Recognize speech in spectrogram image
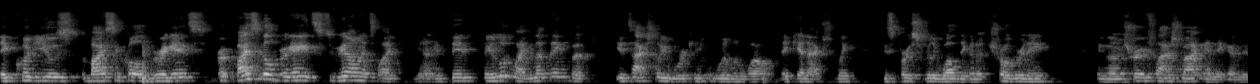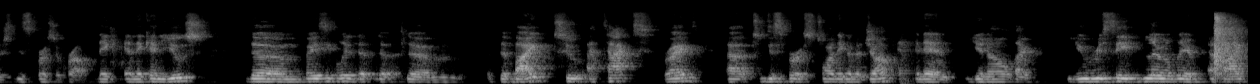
They could use bicycle brigades. Bicycle brigades, to be honest, like you know, they, they look like nothing, but it's actually working really well. They can actually disperse really well. They're gonna throw grenade, they're gonna throw flashbang, and they're gonna just disperse the crowd. They and they can use the um, basically the the the, um, the bike to attack, right? Uh, to disperse. So they're gonna jump, and then you know like you receive literally a bike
